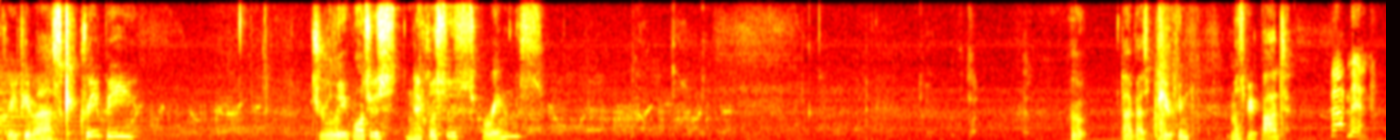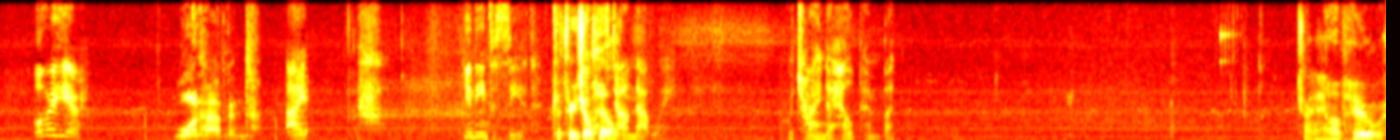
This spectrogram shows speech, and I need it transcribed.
Creepy mask. Creepy. Jewelry, watches, necklaces, rings. Oh, that guy's puking. Must be bad. Batman, over here. What happened? I. You need to see it. Cathedral Hill. It's down that way. We're trying to help him, but Trying to help who?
